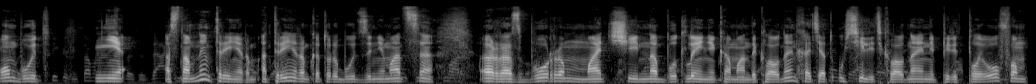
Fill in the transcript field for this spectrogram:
он будет не основным тренером, а тренером, который будет заниматься разбором матчей на ботлейне команды Cloud9. Хотят усилить Cloud9 перед плей-оффом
